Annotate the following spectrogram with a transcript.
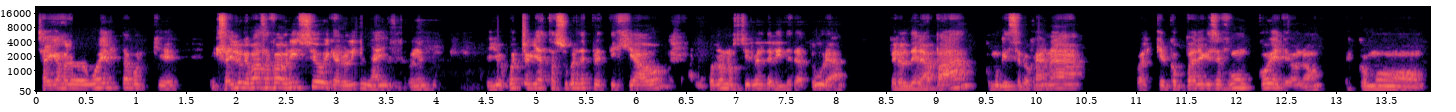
tráigamelo de vuelta porque... ¿Sabéis lo que pasa, Fabricio y Carolina? yo encuentro que ya está súper desprestigiado, a nosotros nos sirve el de literatura, pero el de la paz, como que se lo gana cualquier compadre que se fue un cohete, ¿o no? Es como,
